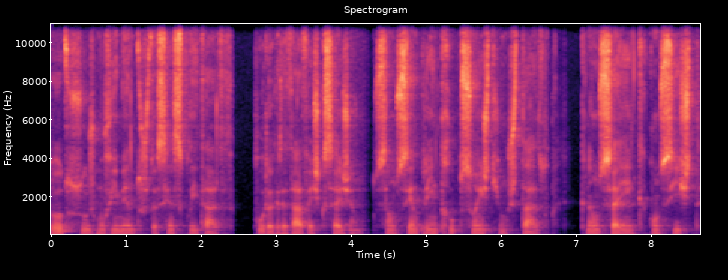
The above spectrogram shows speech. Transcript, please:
Todos os movimentos da sensibilidade, por agradáveis que sejam, são sempre interrupções de um estado que não sei em que consiste,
